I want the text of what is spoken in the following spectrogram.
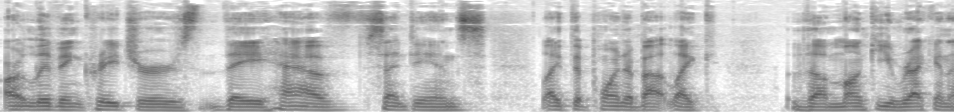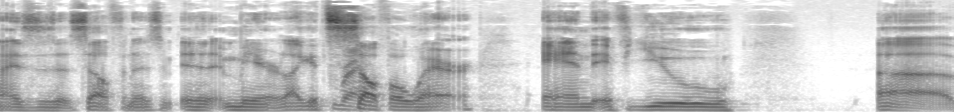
are living creatures. They have sentience. Like the point about like the monkey recognizes itself in a, in a mirror like it's Right. self-aware and if you uh,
